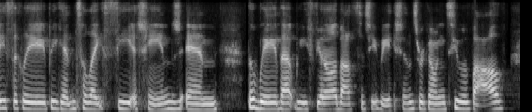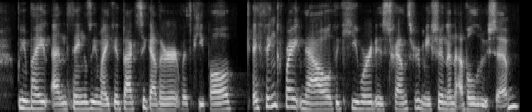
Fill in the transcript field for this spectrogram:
basically begin to like see a change in the way that we feel about situations. We're going to evolve. We might end things. We might get back together with people. I think right now the keyword is transformation and evolution.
